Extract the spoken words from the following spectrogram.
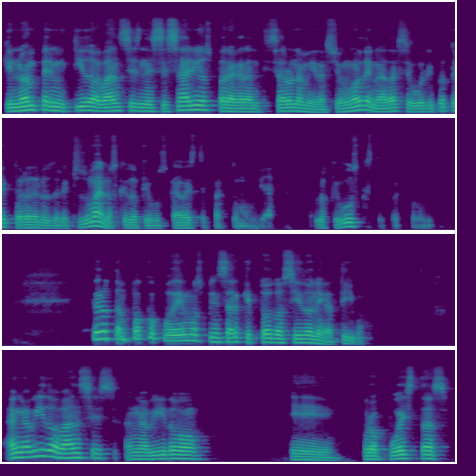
que no han permitido avances necesarios para garantizar una migración ordenada, segura y protectora de los derechos humanos, que es lo que buscaba este pacto mundial, lo que busca este pacto mundial. Pero tampoco podemos pensar que todo ha sido negativo. Han habido avances, han habido eh, propuestas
